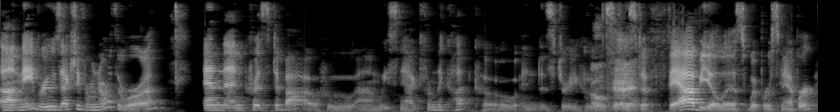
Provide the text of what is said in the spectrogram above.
uh, Mabry, who's actually from North Aurora. And then Krista Bao, who um, we snagged from the Cutco industry, who is Okay. just a fabulous whippersnapper.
